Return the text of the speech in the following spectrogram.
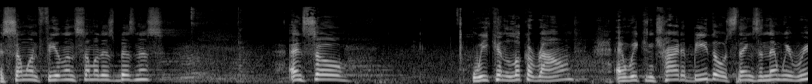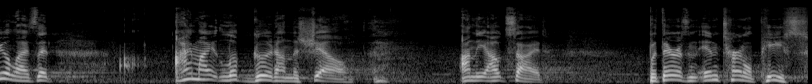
Is someone feeling some of this business? And so we can look around and we can try to be those things, and then we realize that I might look good on the shell, on the outside, but there is an internal piece,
